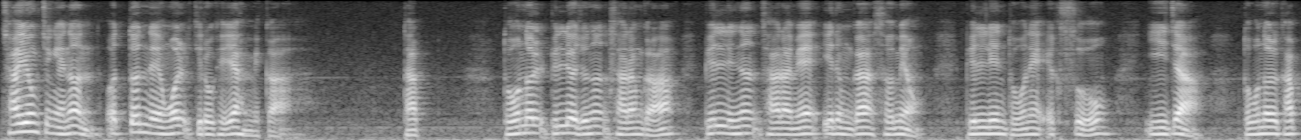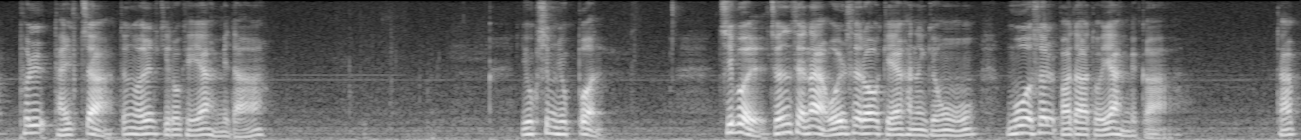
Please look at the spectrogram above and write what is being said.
차용증에는 어떤 내용을 기록해야 합니까? 답. 돈을 빌려주는 사람과 빌리는 사람의 이름과 서명, 빌린 돈의 액수, 이자, 돈을 갚을 달자 등을 기록해야 합니다. 66번 집을 전세나 월세로 계약하는 경우 무엇을 받아둬야 합니까? 답.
